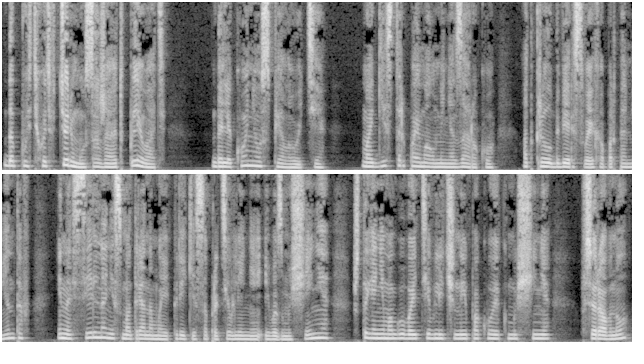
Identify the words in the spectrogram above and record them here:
да пусть хоть в тюрьму сажают, плевать. Далеко не успела уйти. Магистр поймал меня за руку, открыл дверь своих апартаментов и насильно, несмотря на мои крики сопротивления и возмущения, что я не могу войти в личные покои к мужчине, все равно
